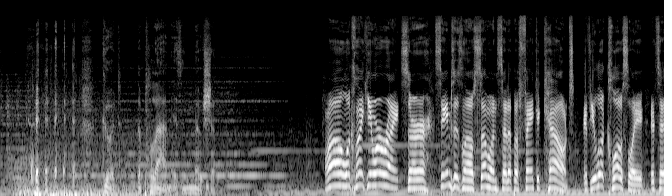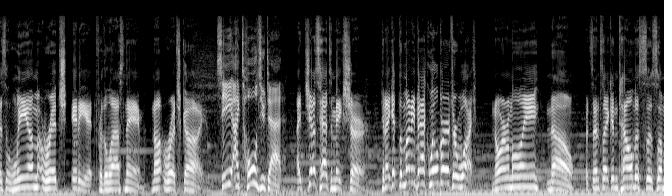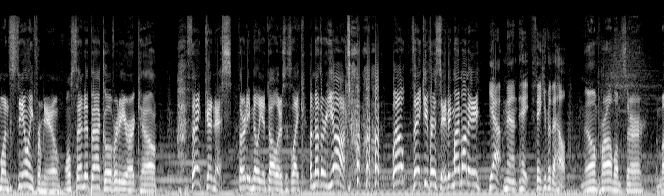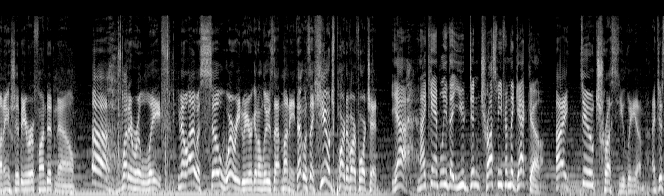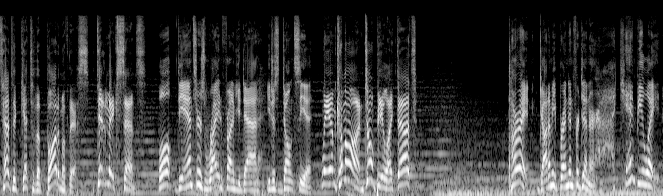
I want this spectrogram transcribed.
good. The plan is in motion. Well, looks like you were right, sir. Seems as though someone set up a fake account. If you look closely, it says Liam Rich Idiot for the last name, not Rich Guy. See, I told you, Dad. I just had to make sure. Can I get the money back, Wilbert, or what? Normally, no. But since I can tell this is someone stealing from you, we'll send it back over to your account. Thank goodness! $30 million is like another yacht! well, thank you for saving my money! Yeah, man, hey, thank you for the help. No problem, sir. The money should be refunded now. Ah, what a relief. You know, I was so worried we were gonna lose that money. That was a huge part of our fortune. Yeah, and I can't believe that you didn't trust me from the get go. I do trust you, Liam. I just had to get to the bottom of this. Didn't make sense. Well, the answer's right in front of you, Dad. You just don't see it. Liam, come on! Don't be like that! All right, gotta meet Brendan for dinner. I can't be late.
